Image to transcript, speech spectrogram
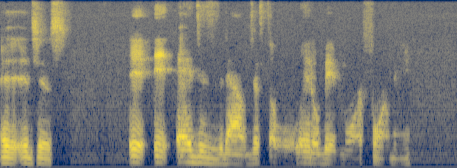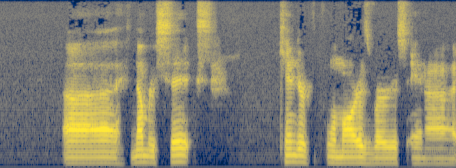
it, it just it it edges it out just a little bit more for me. Uh, number six, Kendrick Lamar's verse and uh,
